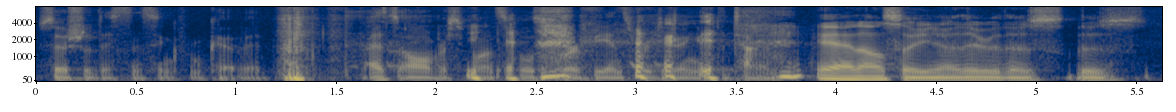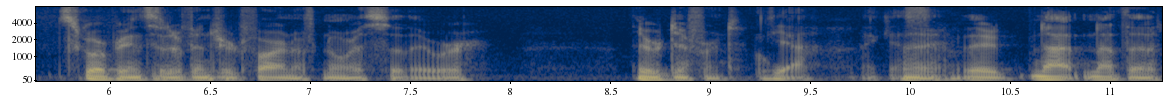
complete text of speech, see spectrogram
social distancing from covid as all responsible scorpions were doing at the time yeah, and also, you know, there were those those scorpions that have ventured far enough north, so they were they were different. yeah i guess They- so. They're not not the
